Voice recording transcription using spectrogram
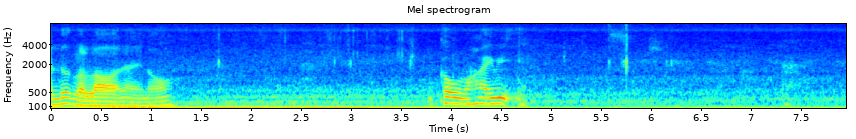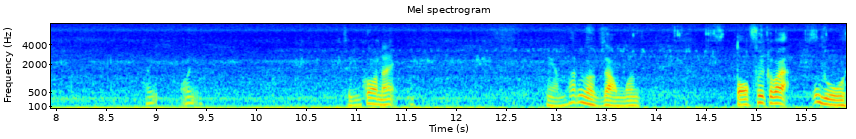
Mấy nước lò lò này nó. Câu nó hay bị. Ôi ôi. Dính con đấy. Ném mắt ngược dòng con. To phết các bạn. Ui rồi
